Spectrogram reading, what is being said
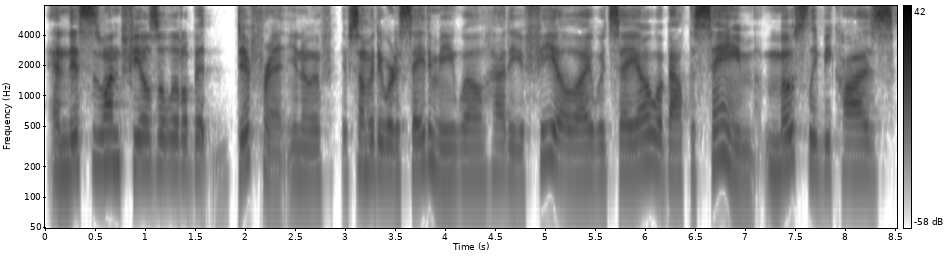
and this one feels a little bit different. You know, if, if somebody were to say to me, well, how do you feel? I would say, oh, about the same, mostly because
